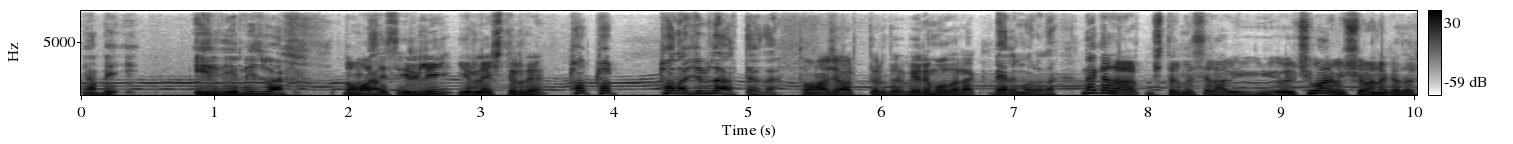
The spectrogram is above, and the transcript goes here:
Ya bir iriliğimiz var. Domates iriliği irileştirdi. To, to, tonajımızı arttırdı. Tonajı arttırdı verim olarak. Verim olarak. Ne kadar artmıştır mesela? Bir ölçü var mı şu ana kadar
